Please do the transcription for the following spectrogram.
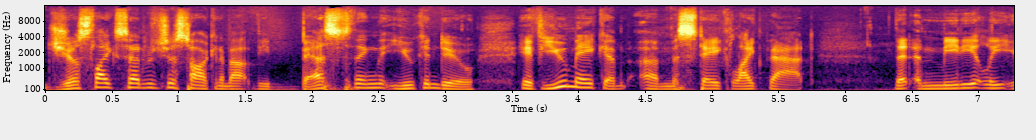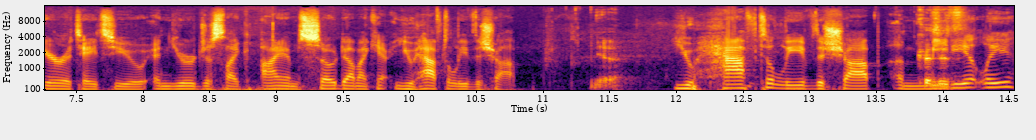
just like Sed was just talking about, the best thing that you can do, if you make a, a mistake like that, that immediately irritates you and you're just like, I am so dumb, I can't, you have to leave the shop. Yeah. You have to leave the shop it's- immediately.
